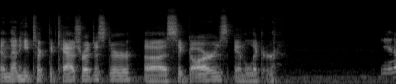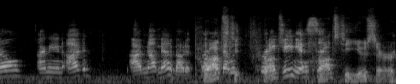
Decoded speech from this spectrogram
and then he took the cash register, uh, cigars and liquor. You know, I mean, I, I'm not mad about it. Props I think that was to- pretty props- genius. Props to you, sir.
